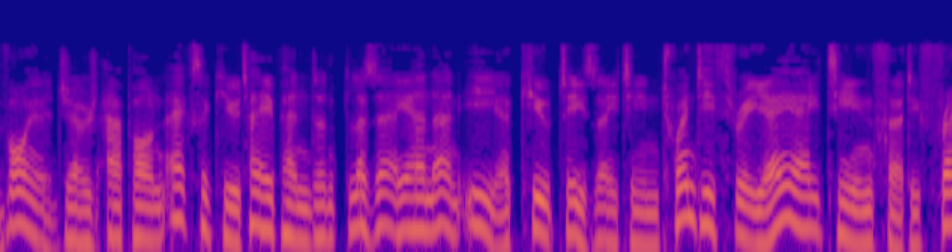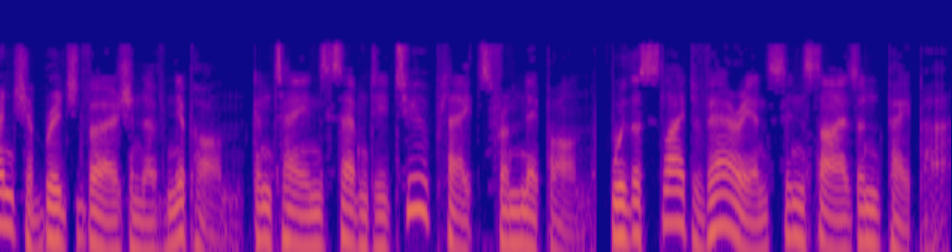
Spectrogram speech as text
Voyage au Japon exécuté pendant les années acutes 1823-1830 French abridged version of Nippon, contains 72 plates from Nippon, with a slight variance in size and paper.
